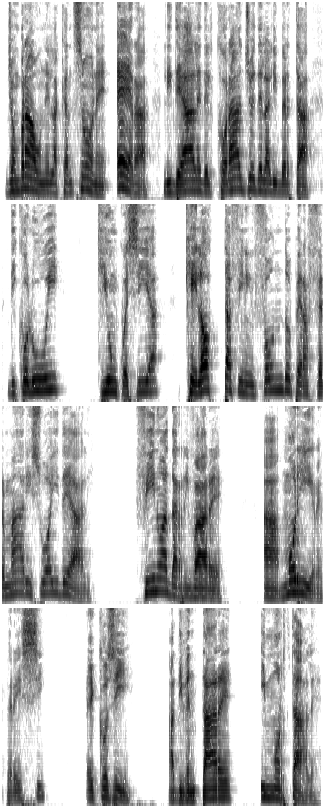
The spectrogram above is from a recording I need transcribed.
John Brown nella canzone era l'ideale del coraggio e della libertà, di colui, chiunque sia, che lotta fino in fondo per affermare i suoi ideali, fino ad arrivare a morire per essi e così a diventare immortale.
